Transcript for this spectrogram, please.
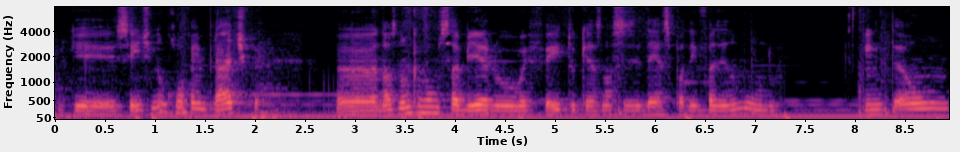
Porque se a gente não colocar em prática, uh, nós nunca vamos saber o efeito que as nossas ideias podem fazer no mundo. Então,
